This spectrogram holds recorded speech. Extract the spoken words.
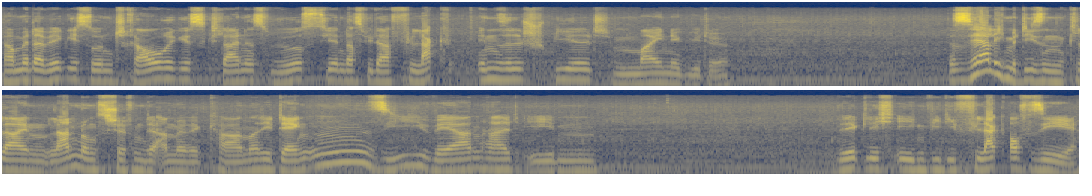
Haben wir da wirklich so ein trauriges kleines Würstchen, das wieder Flakinsel spielt? Meine Güte. Das ist herrlich mit diesen kleinen Landungsschiffen der Amerikaner. Die denken, sie wären halt eben wirklich irgendwie die Flak auf See.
